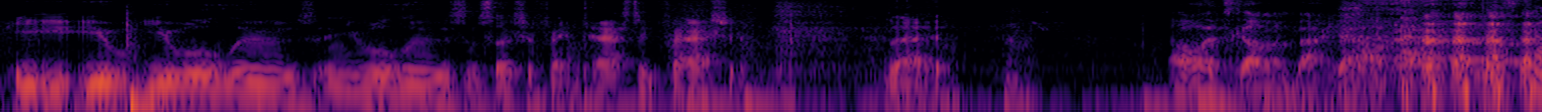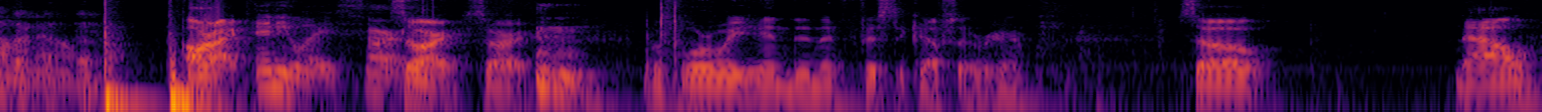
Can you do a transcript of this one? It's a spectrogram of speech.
He, you, you will lose, and you will lose in such a fantastic fashion that. Oh, it's coming back out. It's coming out. All right. Anyway, sorry. Sorry, sorry. Before we end in the fisticuffs over here. So now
